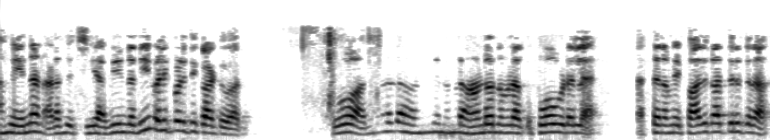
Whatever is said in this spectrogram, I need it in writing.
அங்க என்ன நடந்துச்சு அப்படின்றதையும் வெளிப்படுத்தி காட்டுவார். ஓ அதனாலதான் வந்து நம்மள ஆண்டவர் நம்மள போக விடல அத்தை நம்மை பாதுகாத்திருக்கிறார்.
